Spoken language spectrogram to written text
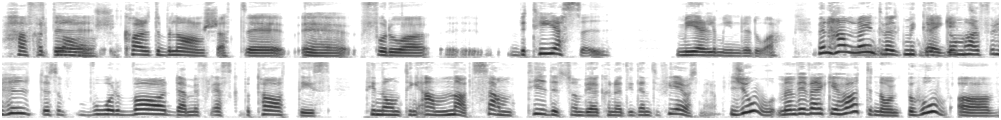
haft carte eh, blanche, carte blanche att eh, eh, få då eh, bete sig mer eller mindre då. Men handlar inte väldigt mycket om att de har förhöjt alltså, vår vardag med fläsk och potatis till någonting annat samtidigt som vi har kunnat identifiera oss med dem? Jo, men vi verkar ju ha ett enormt behov av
